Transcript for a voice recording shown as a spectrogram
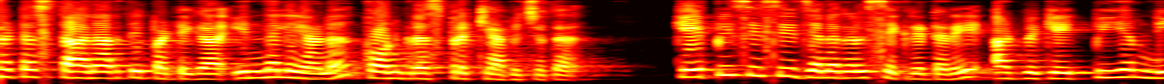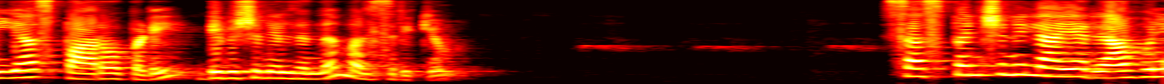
ഘട്ട സ്ഥാനാർത്ഥി പട്ടിക ഇന്നലെയാണ് കോൺഗ്രസ് പ്രഖ്യാപിച്ചത്. K P C C general secretary advocate P M Niyas Paroppadi ഡിവിഷനിൽ നിന്ന് മത്സരിക്കും. സസ്പെൻഷനിലായ Rahul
